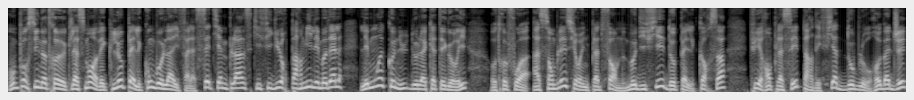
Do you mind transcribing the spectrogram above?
On poursuit notre classement avec l'Opel Combo Life à la 7ème place qui figure parmi les modèles les moins connus de la catégorie, autrefois assemblé sur une plateforme modifiée d'Opel Corsa, puis remplacé par des Fiat Doblo rebadgés,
